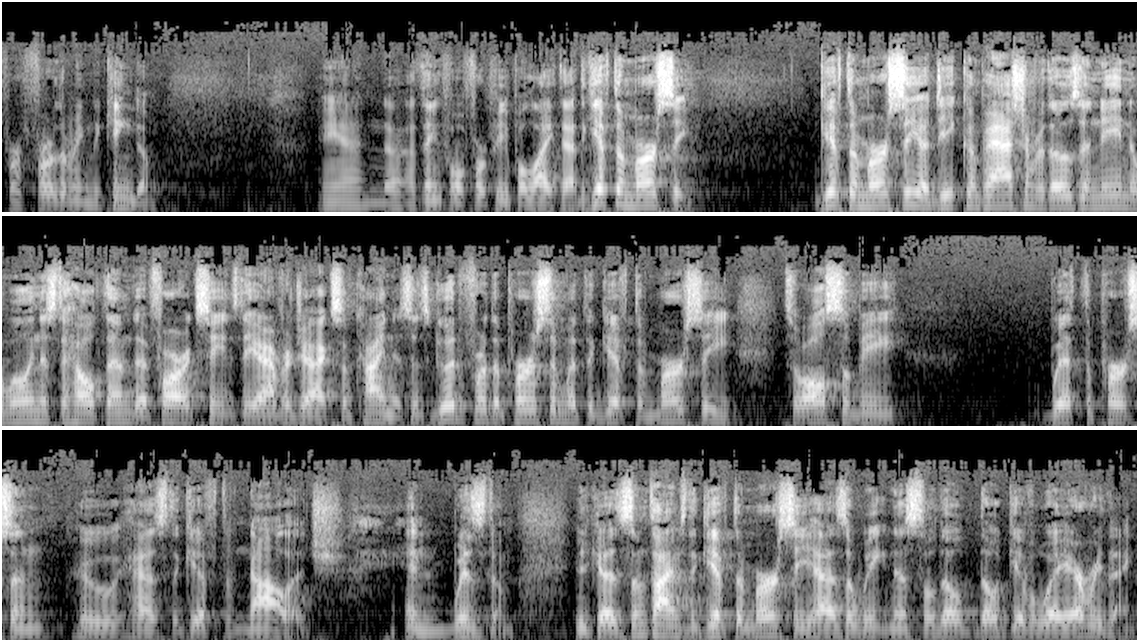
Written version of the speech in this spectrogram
for furthering the kingdom. And uh, thankful for people like that. The gift of mercy. Gift of mercy, a deep compassion for those in need, and a willingness to help them that far exceeds the average acts of kindness. It's good for the person with the gift of mercy to also be with the person who has the gift of knowledge and wisdom. Because sometimes the gift of mercy has a weakness, so they'll, they'll give away everything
